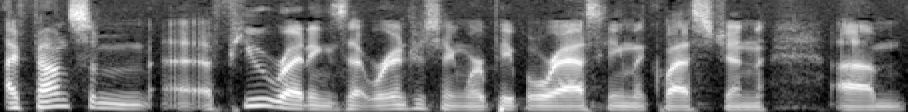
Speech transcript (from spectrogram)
I found some a few writings that were interesting where people were asking the question. Um,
